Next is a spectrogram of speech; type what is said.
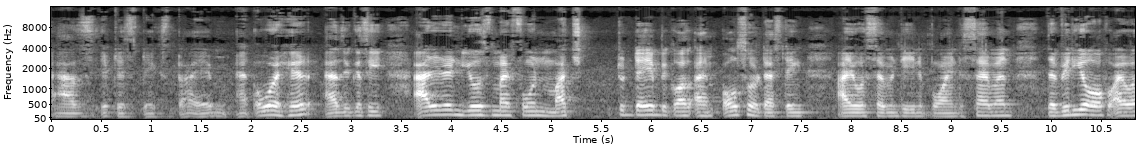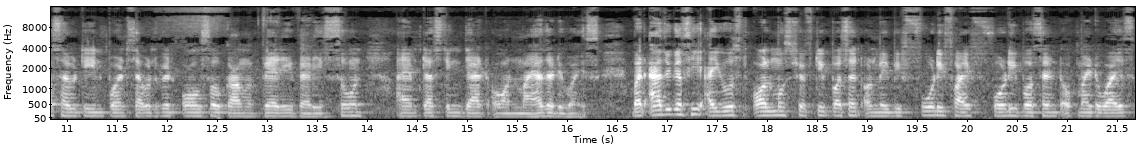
as it is takes time. And over here as you can see i didn't use my phone much today because i'm also testing ios 17.7 the video of ios 17.7 will also come very very soon. I am testing that on my other device. But as you can see i used almost 50 percent or maybe 45 40 percent of my device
